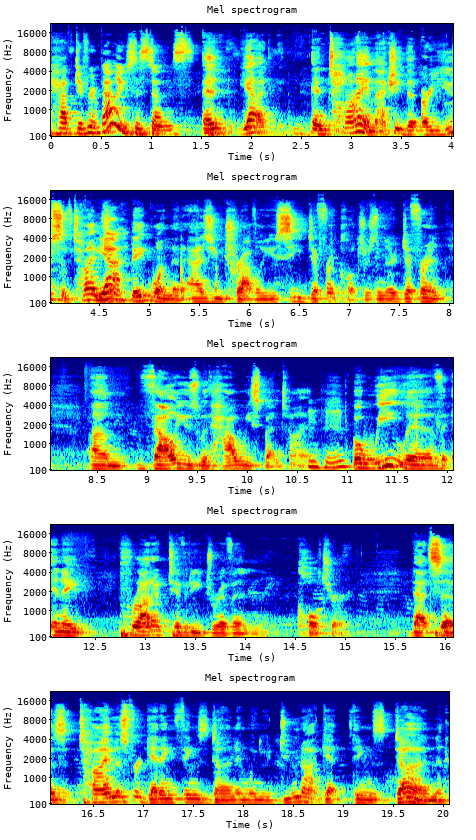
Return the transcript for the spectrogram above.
have different value systems. And yeah, and time actually, the, our use of time Yeah. is a big one. That as you travel, you see different cultures and there are different um, values with how we spend time. But we live in a productivity-driven culture that says time is for getting things done, and when you do not get things done,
